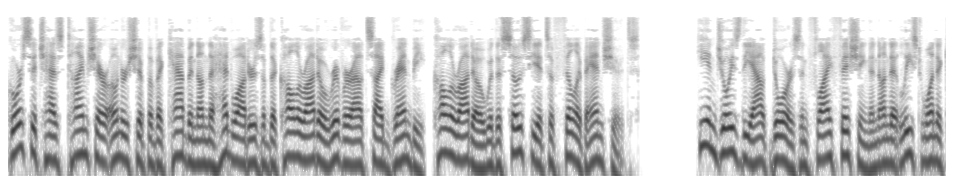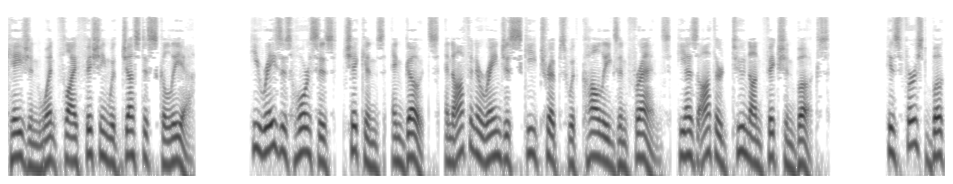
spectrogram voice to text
Gorsuch has timeshare ownership of a cabin on the headwaters of the Colorado River outside Granby, Colorado with associates of Philip Anschutz. He enjoys the outdoors and fly fishing and on at least one occasion went fly fishing with Justice Scalia. He raises horses, chickens, and goats, and often arranges ski trips with colleagues and friends. He has authored two nonfiction books. His first book,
